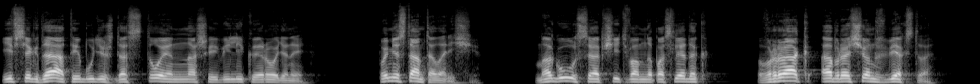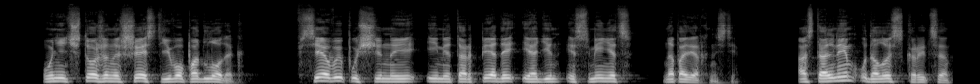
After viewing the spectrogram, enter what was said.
И всегда ты будешь достоин нашей великой Родины. По местам, товарищи. Могу сообщить вам напоследок, враг обращен в бегство. Уничтожены шесть его подлодок, все выпущенные ими торпеды и один эсминец на поверхности. Остальным удалось скрыться.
